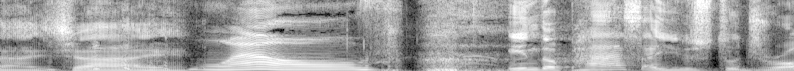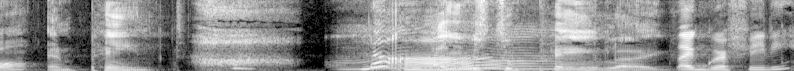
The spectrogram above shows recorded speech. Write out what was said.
ay, ay. Wow. In the past, I used to draw and paint. Nuh-uh. I used to paint like. Like graffiti?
